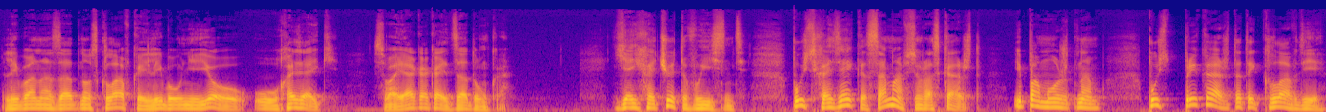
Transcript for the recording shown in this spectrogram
Либо она заодно с Клавкой, либо у нее, у хозяйки, своя какая-то задумка. Я и хочу это выяснить. Пусть хозяйка сама все расскажет и поможет нам. Пусть прикажет этой Клавдии.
